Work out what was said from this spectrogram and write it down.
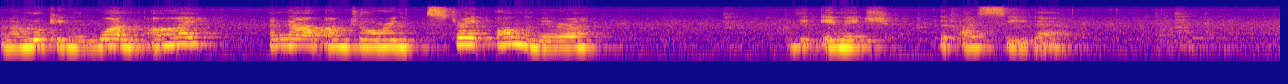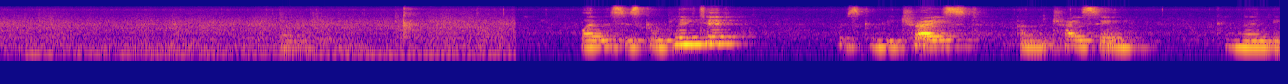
and I'm looking with one eye and now I'm drawing straight on the mirror the image that I see there. When this is completed, this can be traced and the tracing can then be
